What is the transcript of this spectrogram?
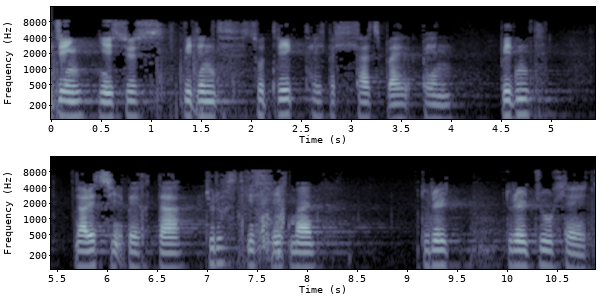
Эзэн Есүс бидэнд сүдрийг тайлбарлаж байна. Бидэнд нарийнс байхдаа зүрх сэтгэлийг маань дүрэл дүрэлжүүлээж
